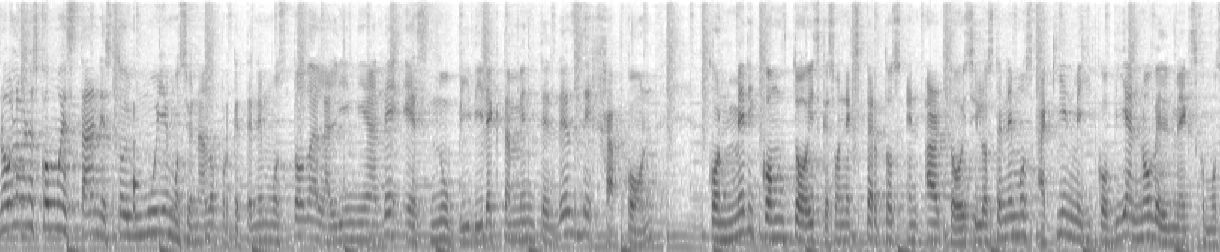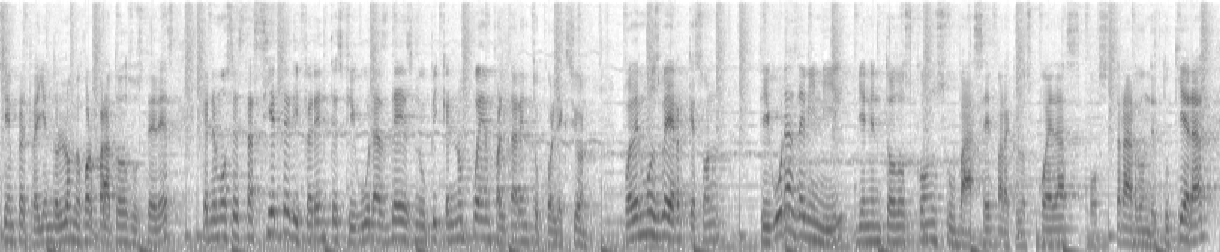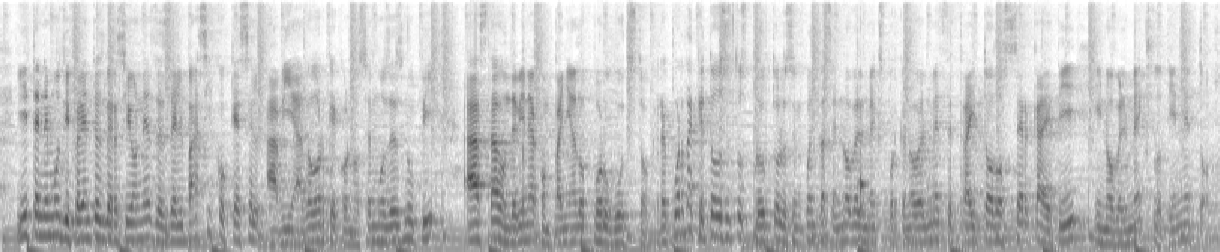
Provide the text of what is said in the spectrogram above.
Noblones, ¿cómo están? Estoy muy emocionado porque tenemos toda la línea de Snoopy directamente desde Japón con Medicom Toys, que son expertos en art toys, y los tenemos aquí en México vía Novelmex, como siempre trayendo lo mejor para todos ustedes. Tenemos estas siete diferentes figuras de Snoopy que no pueden faltar en tu colección. Podemos ver que son figuras de vinil, vienen todos con su base para que los puedas postrar donde tú quieras. Y tenemos diferentes versiones, desde el básico que es el aviador que conocemos de Snoopy, hasta donde viene acompañado por Woodstock. Recuerda que todos estos productos los encuentras en Novelmex porque Novelmex te trae todo cerca de ti y Novelmex lo tiene todo.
